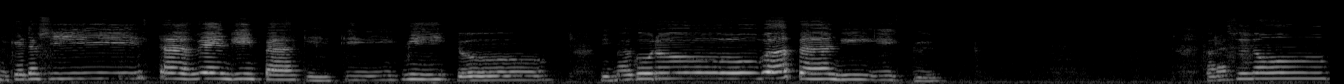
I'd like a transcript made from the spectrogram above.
ー抜け出したウェンリパーキー君と今頃はパニック。ガラスの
